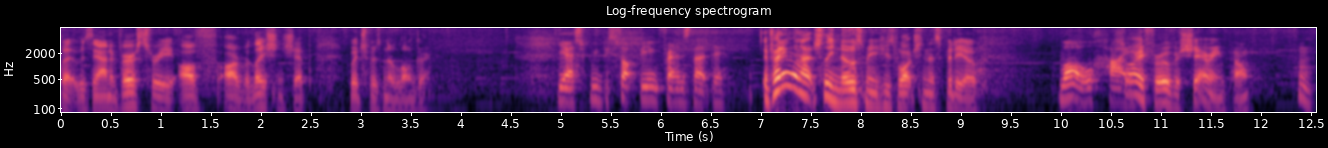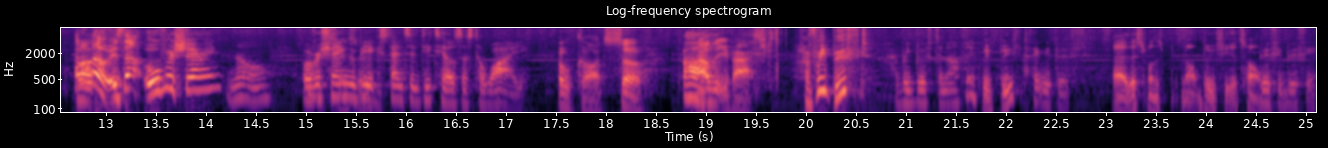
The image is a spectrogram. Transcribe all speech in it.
but it was the anniversary of our relationship, which was no longer. Yes, we stopped being friends that day. If anyone actually knows me who's watching this video, Lol. Hi. sorry for oversharing, pal. I don't know, is that oversharing? No. Oversharing would be so. extensive details as to why. Oh god, so, Oh. now that you've asked. Have we boofed? Have we boofed enough? I think we've boofed. I think we boofed. Uh, this one's not boofy at all. Boofy, boofy.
